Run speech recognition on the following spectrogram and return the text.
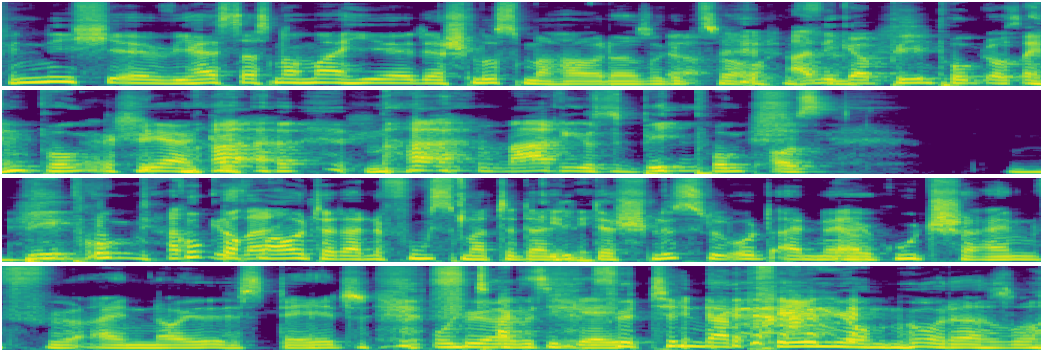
Finde ich, äh, wie heißt das nochmal hier, der Schlussmacher oder so gibt's ja auch. Annika P. Punkt aus N. Punkt. Ja, Ma Ma Marius B. Punkt aus B. Punkt hat Guck doch gesagt, mal unter deine Fußmatte, da liegt nicht. der Schlüssel und ein Ja. äh, Gutschein für ein neues Date. Und für, Taxigeld. für Tinder Premium oder so.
